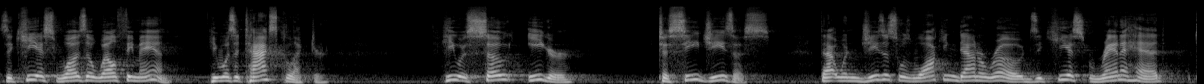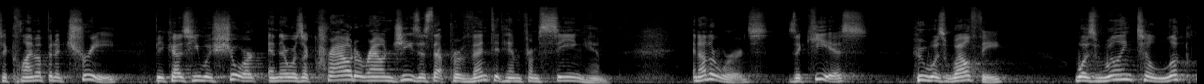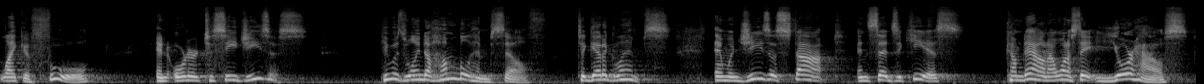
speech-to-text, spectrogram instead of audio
Zacchaeus was a wealthy man, he was a tax collector. He was so eager to see Jesus that when Jesus was walking down a road, Zacchaeus ran ahead to climb up in a tree because he was short and there was a crowd around Jesus that prevented him from seeing him. In other words, Zacchaeus, who was wealthy, was willing to look like a fool in order to see Jesus. He was willing to humble himself to get a glimpse. And when Jesus stopped and said, Zacchaeus, come down, I want to stay at your house,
